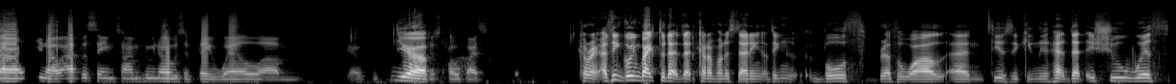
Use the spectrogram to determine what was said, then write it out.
uh, you know, at the same time, who knows if they will? Um, you know, Yeah. Just hope I. Correct. I think going back to that that kind of understanding, I think both Breath of the Wild and Tears of the Kingdom had that issue with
